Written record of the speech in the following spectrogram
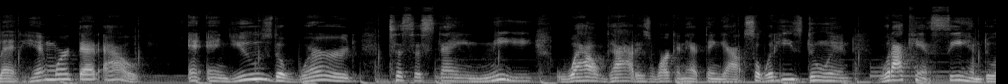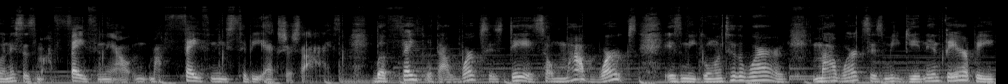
let him work that out and, and use the word to sustain me while God is working that thing out. So, what He's doing, what I can't see Him doing, this is my faith now. My faith needs to be exercised. But faith without works is dead. So, my works is me going to the Word. My works is me getting in therapy.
